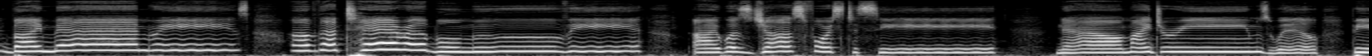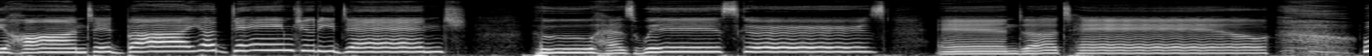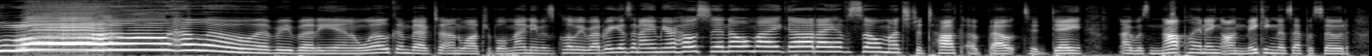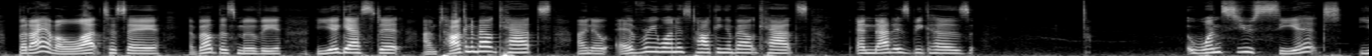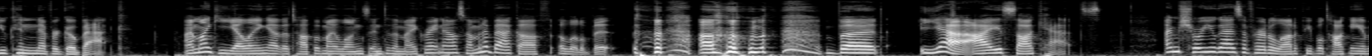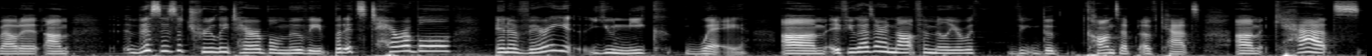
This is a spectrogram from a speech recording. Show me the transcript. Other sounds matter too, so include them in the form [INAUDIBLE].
Haunted by memories of that terrible movie I was just forced to see. Now my dreams will be haunted by a Dame Judi Dench who has whiskers and a tail. [GASPS] Whoa! Hello, everybody, and welcome back to Unwatchable. My name is Chloe Rodriguez, and I am your host. And oh my god, I have so much to talk about today. I was not planning on making this episode, but I have a lot to say about this movie. You guessed it, I'm talking about cats. I know everyone is talking about cats, and that is because once you see it, you can never go back. I'm like yelling at the top of my lungs into the mic right now, so I'm gonna back off a little bit. [LAUGHS] um, but yeah, I saw cats. I'm sure you guys have heard a lot of people talking about it. Um, this is a truly terrible movie, but it's terrible in a very unique way. Um, if you guys are not familiar with the, the concept of cats, um, cats,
